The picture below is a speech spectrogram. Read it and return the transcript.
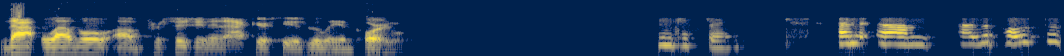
that level of precision and accuracy is really important. Interesting. And um, as opposed to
